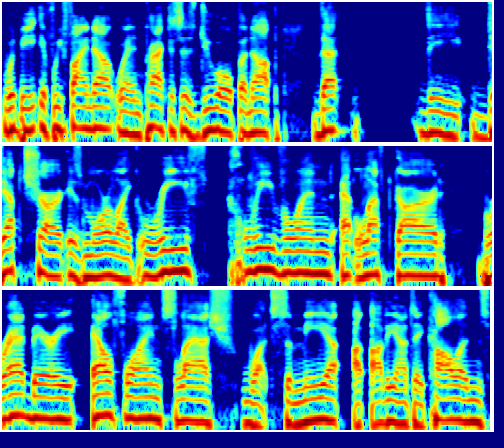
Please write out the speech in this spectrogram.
would be if we find out when practices do open up that the depth chart is more like Reiff, Cleveland at left guard, Bradbury, Elflein slash what, Samia, Aviante Collins,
